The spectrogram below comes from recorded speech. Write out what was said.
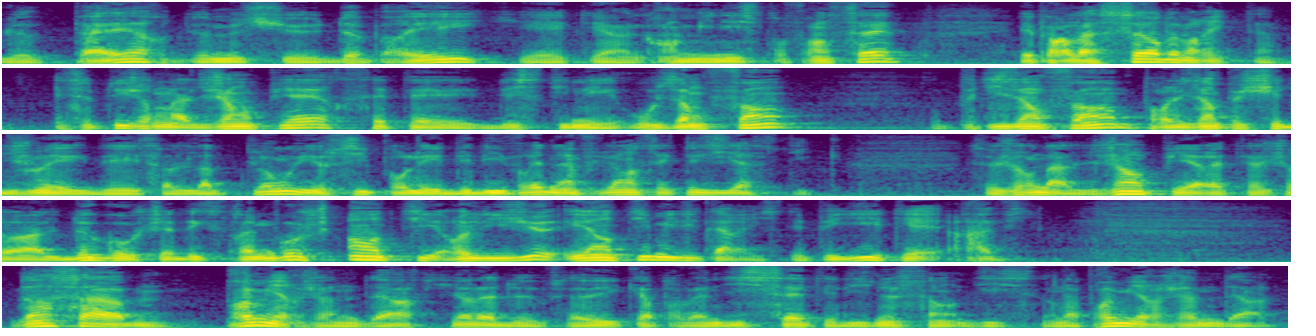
le père de M. Debré, qui a été un grand ministre français, et par la sœur de Maritain. Et ce petit journal Jean-Pierre, s'était destiné aux enfants, aux petits-enfants, pour les empêcher de jouer avec des soldats de plomb, et aussi pour les délivrer de l'influence ecclésiastique. Ce journal Jean-Pierre était un journal de gauche et d'extrême gauche, anti-religieux et anti-militariste. Et Peggy était ravi. Dans sa première Jeanne d'Arc, il y en a deux, vous savez, 97 et 1910. Dans la première Jeanne d'Arc,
